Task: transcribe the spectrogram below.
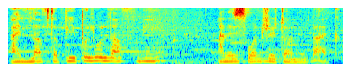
I love the people who love me and I just want to return it back.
